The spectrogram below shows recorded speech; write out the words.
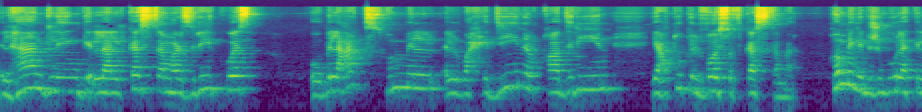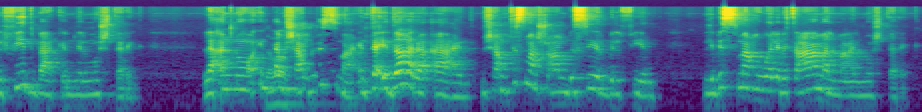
ال handling لل customers request وبالعكس هم الوحيدين القادرين يعطوك ال voice of customer هم اللي بيجيبوا لك ال feedback من المشترك. لأنه أنت مش عم تسمع أنت إدارة قاعد مش عم تسمع شو عم بيصير بال field اللي بيسمع هو اللي بيتعامل مع المشترك.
